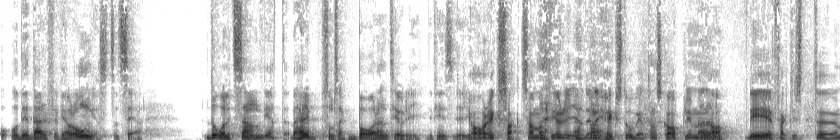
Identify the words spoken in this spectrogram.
och det är därför vi har ångest, så att säga. Dåligt samvete. Det här är som sagt bara en teori. Det finns, Jag har exakt samma teori och den är högst ovetenskaplig. Men ja, det är faktiskt eh,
